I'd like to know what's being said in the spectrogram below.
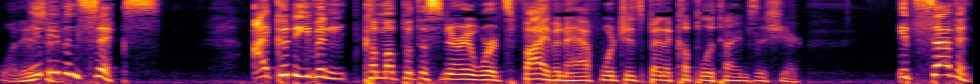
What is Maybe it? even six. I could even come up with a scenario where it's five and a half, which it's been a couple of times this year. It's seven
